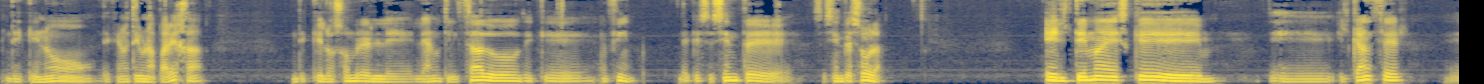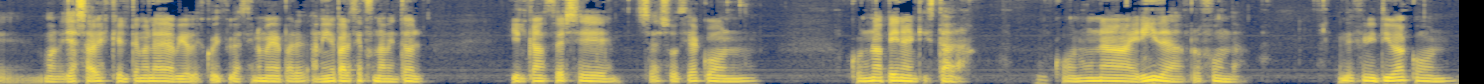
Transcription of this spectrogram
De que no, de que no tiene una pareja, de que los hombres le, han utilizado, de que, en fin, de que se siente, se siente sola. El tema es que eh, el cáncer eh, bueno, ya sabes que el tema de la biodescodificación a mí me parece fundamental. Y el cáncer se, asocia con, con una pena enquistada, con una herida profunda. En definitiva, con,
